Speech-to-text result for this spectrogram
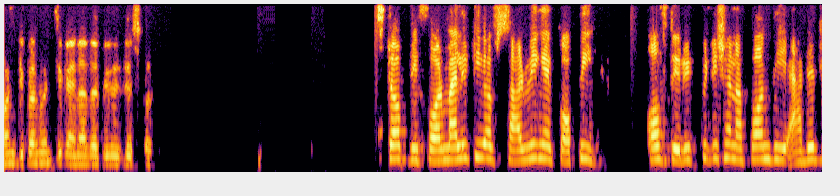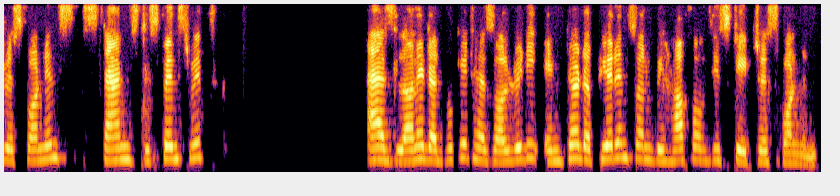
one department থেকে another we will discuss. Stop the formality of serving a copy of the writ petition upon the added respondents stands dispensed with. As learned advocate has already entered appearance on behalf of the state respondent.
